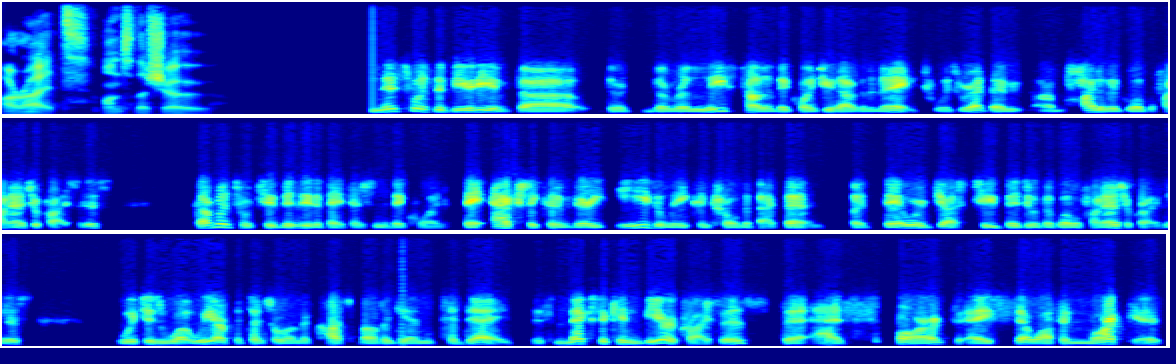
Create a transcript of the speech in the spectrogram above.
All right, on to the show. This was the beauty of uh, the, the release time of Bitcoin 2008 was we're at the um, height of the global financial crisis. Governments were too busy to pay attention to Bitcoin. They actually could have very easily controlled it back then, but they were just too busy with the global financial crisis, which is what we are potentially on the cusp of again today. This Mexican beer crisis that has sparked a sell-off in markets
